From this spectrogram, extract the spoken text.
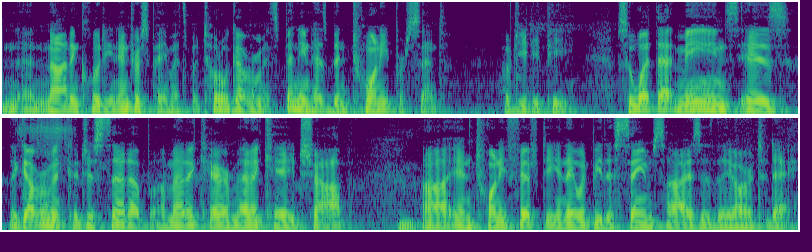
n- not including interest payments, but total government spending has been 20% of GDP. So what that means is the government could just set up a Medicare Medicaid shop uh, in 2050, and they would be the same size as they are today.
